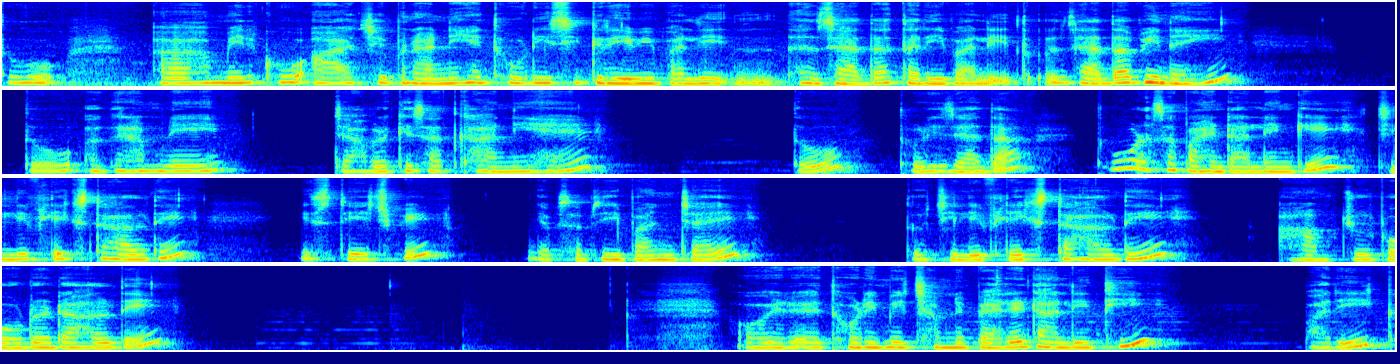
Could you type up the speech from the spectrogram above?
तो आ, मेरे को आज बनानी है थोड़ी सी ग्रेवी वाली ज़्यादा तरी वाली तो ज़्यादा भी नहीं। तो अगर हमने चावल के साथ खानी है तो थोड़ी ज़्यादा थोड़ा सा पानी डालेंगे चिली फ्लेक्स डाल दें इस स्टेज पे जब सब्ज़ी बन जाए तो चिली फ्लेक्स डाल दें आमचूर पाउडर डाल दें और थोड़ी मिर्च हमने पहले डाली थी, बारीक।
